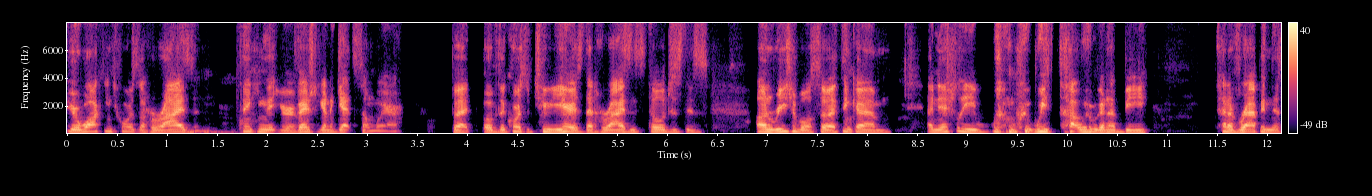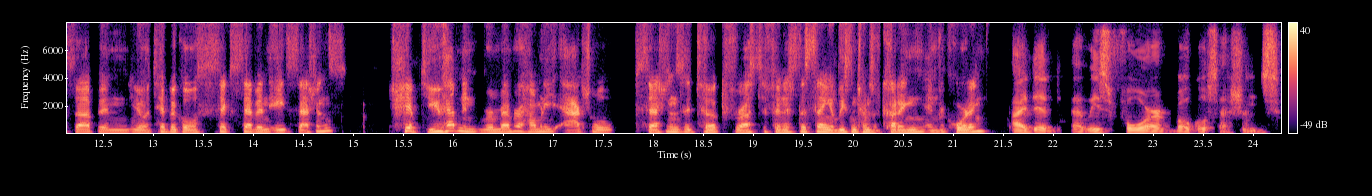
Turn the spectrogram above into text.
you're walking towards the horizon, thinking that you're eventually going to get somewhere, but over the course of two years, that horizon still just is unreachable. So I think um initially we thought we were going to be kind of wrapping this up in you know a typical six, seven, eight sessions. Chip, do you happen to remember how many actual sessions it took for us to finish this thing, at least in terms of cutting and recording? I did at least four vocal sessions.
